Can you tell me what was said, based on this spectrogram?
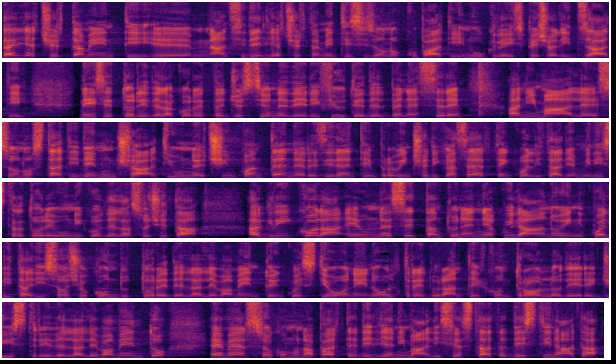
dagli accertamenti, eh, anzi degli accertamenti si sono occupati i nuclei specializzati nei settori della corretta gestione dei rifiuti e del benessere animale. Sono stati denunciati un cinquantenne residente in provincia di Caserta in qualità di amministratore unico della società agricola e un 71enne aquilano in qualità di socio conduttore dell'allevamento in questione. Inoltre durante il controllo dei registri dell'allevamento è emerso come una parte degli animali sia stata destinata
